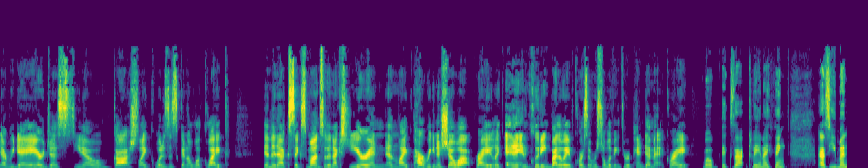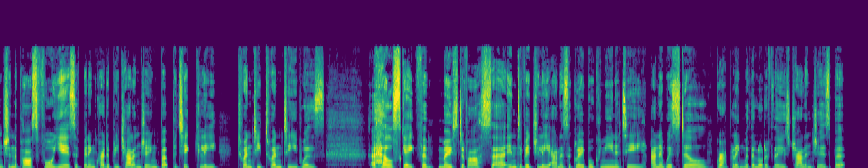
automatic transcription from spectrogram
every day or just you know gosh like what is this going to look like in the next six months or the next year? And and like how are we going to show up right? Like including by the way of course that we're still living through a pandemic right? Well exactly and i think as you mentioned the past four years have been incredibly challenging but particularly 2020 was a hellscape for most of us uh, individually and as a global community and it, we're still grappling with a lot of those challenges but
